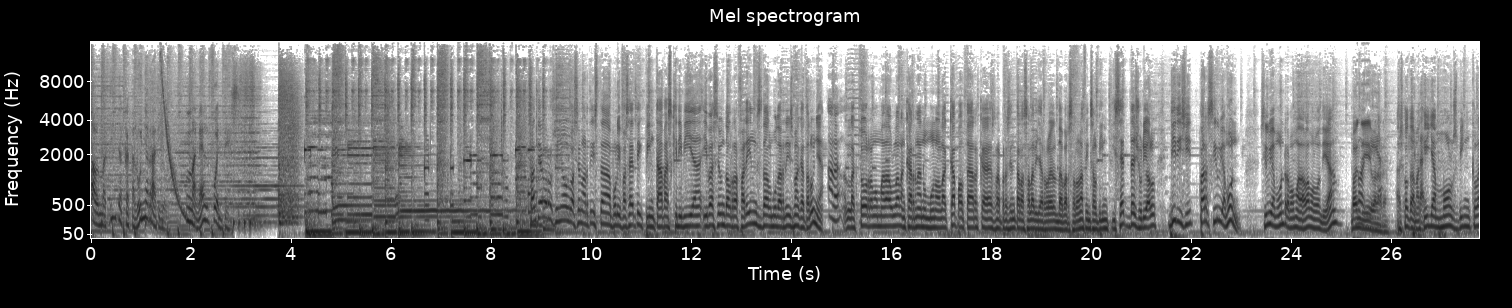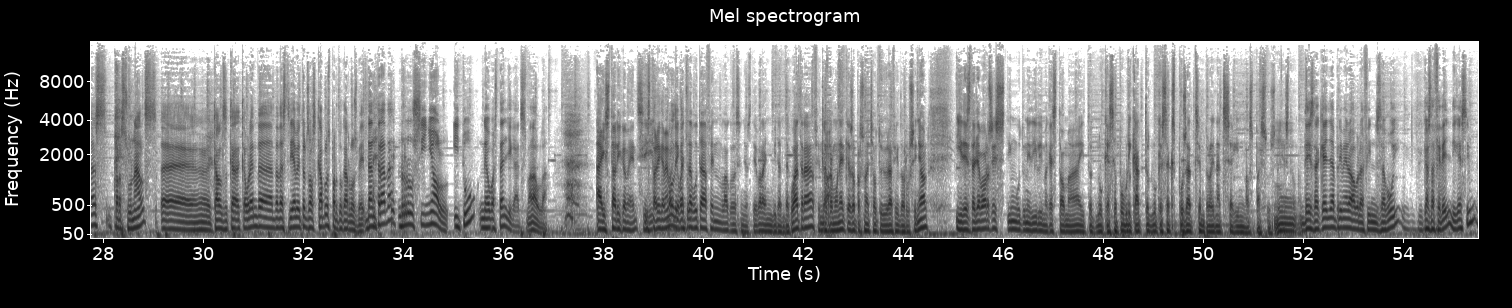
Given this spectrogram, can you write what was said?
El matí de Catalunya Ràdio. Manel Fuentes. Santiago Rossinyol va ser un artista polifacètic, pintava, escrivia i va ser un dels referents del modernisme a Catalunya. Ara, l'actor Ramon Madaula l'encarna en un monòleg cap al tard que es representa a la Sala Villarroel de Barcelona fins al 27 de juliol, dirigit per Sílvia Munt. Sílvia Munt, Ramon Madaula, molt bon dia. Bon, Bon dia, dia. bona hora. Escolta'm, aquí hi ha molts vincles personals eh, que, els, que, que haurem de, de destriar bé tots els cables per tocar-los bé. D'entrada, Rossinyol i tu neu bastant lligats, Madaula. Ah, històricament, sí. Històricament vol dir jo que vaig tu- debutar fent l'Auca de Senyor Esteve l'any 84, fent Clar. de Ramonet, que és el personatge autobiogràfic del Rossinyol, i des de llavors he tingut un idili amb aquest home i tot el que s'ha publicat, tot el que s'ha exposat, sempre l'he anat seguint els passos d'aquest home. Des d'aquella primera obra fins avui, que has de fer d'ell, diguéssim,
